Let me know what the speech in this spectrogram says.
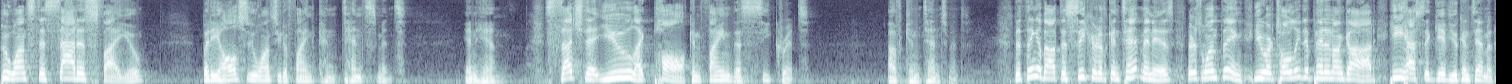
who wants to satisfy you, but He also wants you to find contentment in Him such that you, like Paul, can find the secret of contentment. The thing about the secret of contentment is there's one thing. You are totally dependent on God. He has to give you contentment.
